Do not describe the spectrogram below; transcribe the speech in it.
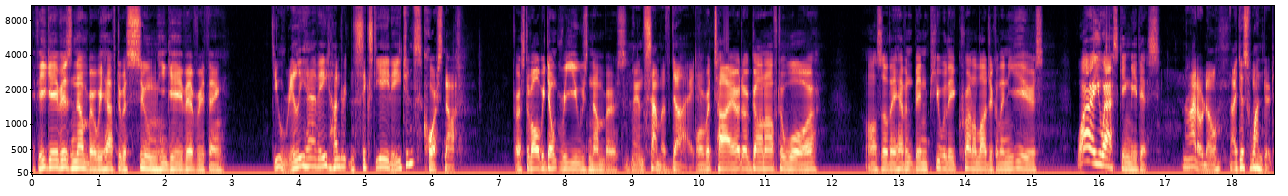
If he gave his number, we have to assume he gave everything. Do you really have 868 agents? Of course not. First of all, we don't reuse numbers. And some have died. Or retired or gone off to war. Also, they haven't been purely chronological in years. Why are you asking me this? I don't know. I just wondered.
